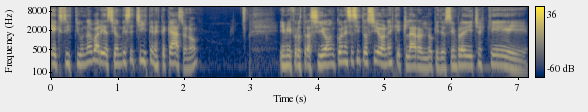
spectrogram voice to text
existió una variación de ese chiste en este caso, ¿no? Y mi frustración con esa situación es que, claro, lo que yo siempre he dicho es que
